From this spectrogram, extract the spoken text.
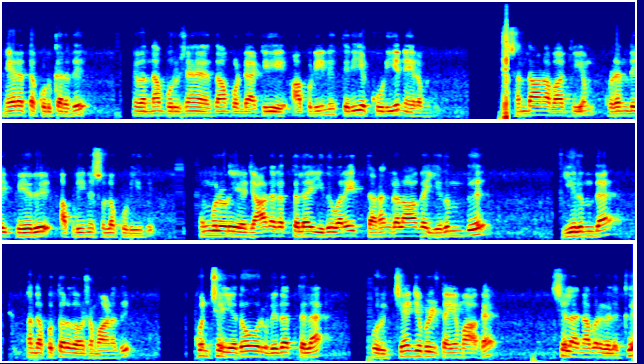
நேரத்தை கொடுக்கறது. இவன் தான் புருஷன் தான் பொண்டாட்டி அப்படின்னு தெரியக்கூடிய நேரம் இது. சந்தான வாக்கியம் குழந்தை பேரு அப்படின்னு சொல்லக்கூடியது. உங்களுடைய ஜாதகத்தில் இதுவரை தடங்களாக இருந்து இருந்த அந்த புத்திர தோஷமானது. கொஞ்சம் ஏதோ ஒரு விதத்தில் ஒரு சேஞ்சபிள் டைமாக சில நபர்களுக்கு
